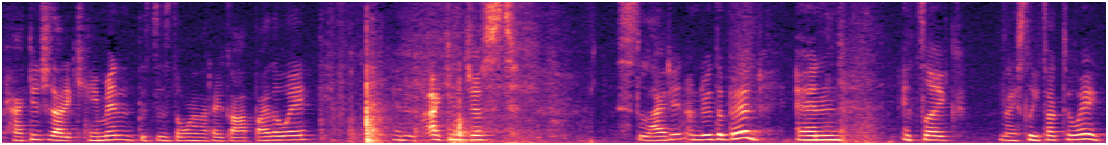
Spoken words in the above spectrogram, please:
package that it came in this is the one that I got by the way and I can just slide it under the bed and it's like nicely tucked away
